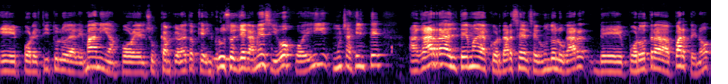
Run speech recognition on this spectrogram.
eh, por el título de Alemania, por el subcampeonato que incluso llega Messi. Ojo, y mucha gente agarra el tema de acordarse del segundo lugar de por otra parte, ¿no?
